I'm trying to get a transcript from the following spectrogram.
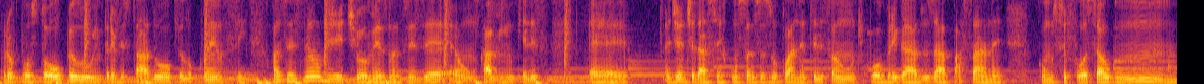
proposto ou pelo entrevistado ou pelo Clancy. Às vezes não é um objetivo mesmo, às vezes é, é um caminho que eles, é, diante das circunstâncias do planeta, eles são, tipo, obrigados a passar, né? Como se fosse algum.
